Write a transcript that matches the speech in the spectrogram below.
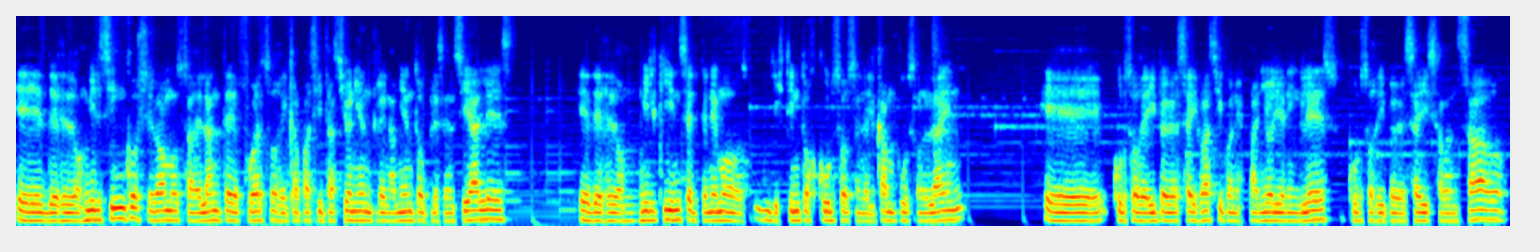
desde 2005 llevamos adelante esfuerzos de capacitación y entrenamiento presenciales, desde 2015 tenemos distintos cursos en el campus online, eh, cursos de IPv6 básico en español y en inglés, cursos de IPv6 avanzado.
